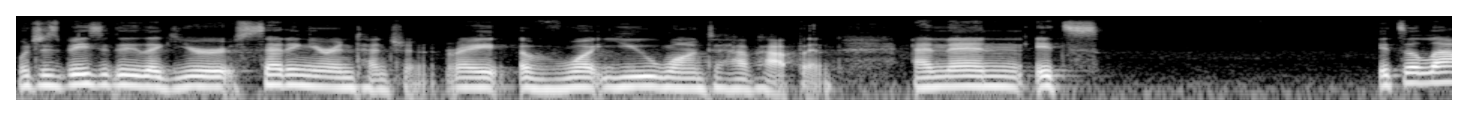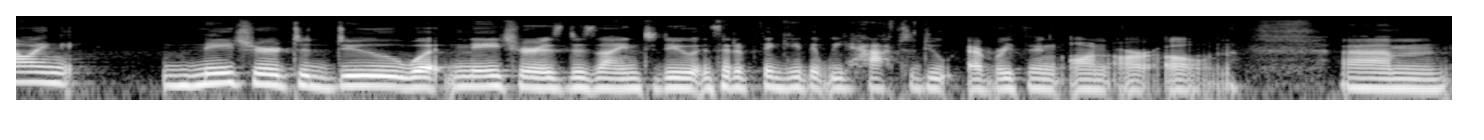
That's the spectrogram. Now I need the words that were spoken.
which is basically like you're setting your intention, right, of what you want to have happen. And then it's it's allowing nature to do what nature is designed to do instead of thinking that we have to do everything on our own. Um,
